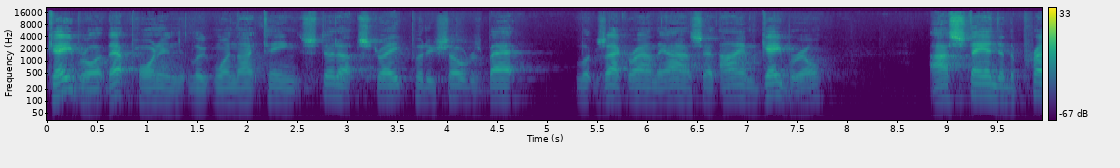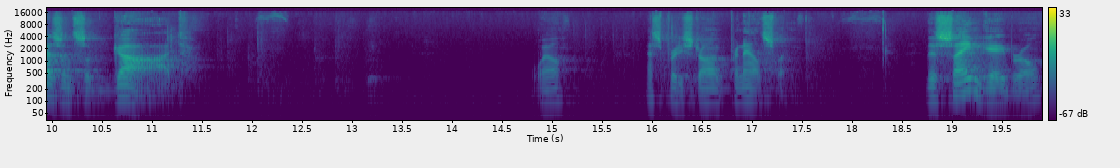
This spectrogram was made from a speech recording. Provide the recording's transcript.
Gabriel at that point in Luke 119 stood up straight, put his shoulders back, looked Zechariah in the eye and said, I am Gabriel. I stand in the presence of God. Well, that's a pretty strong pronouncement. This same Gabriel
